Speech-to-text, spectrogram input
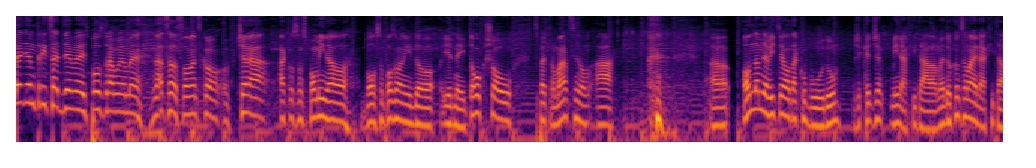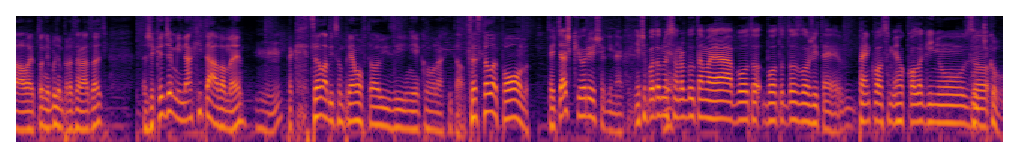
7.39, pozdravujeme na celé Slovensko. Včera, ako som spomínal, bol som pozvaný do jednej talk show s Petrom Marcinom a, a on na mňa vytiahol takú búdu, že keďže my nachytávame, dokonca ma aj nachytal, ale to nebudem prezrádzať, že keďže my nachytávame, Mhm. tak chcel, aby som priamo v televízii niekoho nachytal. Cez telefón. To je ťažký oriešok inak. Niečo podobné Nie. som robil tam aj ja a bolo to, bolo to dosť zložité. Prankoval som jeho kolegyňu z... Tlučkovú.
